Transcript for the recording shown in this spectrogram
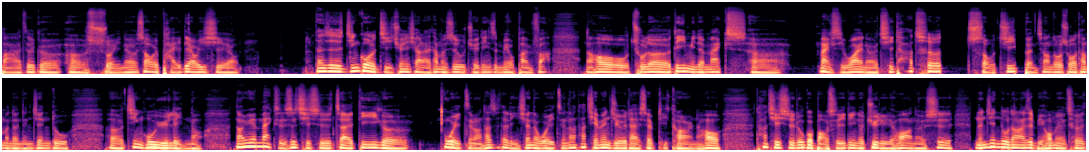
把这个呃水呢稍微排掉一些哦。但是经过了几圈下来，他们似乎决定是没有办法。然后除了第一名的 Max 呃 Max 以外呢，其他车。手基本上都说他们的能见度，呃，近乎于零哦。那因为 Max 是其实在第一个位置嘛，它是在领先的位置。那它前面只有一台 Safety Car，然后它其实如果保持一定的距离的话呢，是能见度当然是比后面的车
